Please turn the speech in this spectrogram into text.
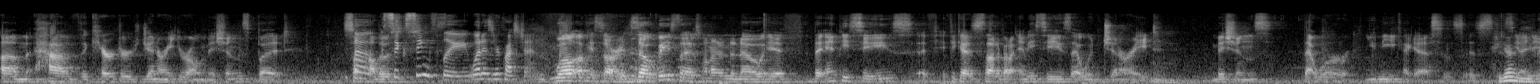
Um, have the characters generate your own missions, but somehow So those. succinctly, what is your question? Well, okay, sorry. So basically, I just wanted to know if the NPCs, if, if you guys thought about NPCs that would generate missions that were unique, I guess, is, is, is Yeah, the you idea.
